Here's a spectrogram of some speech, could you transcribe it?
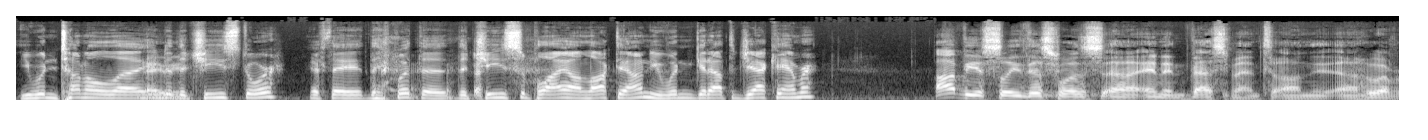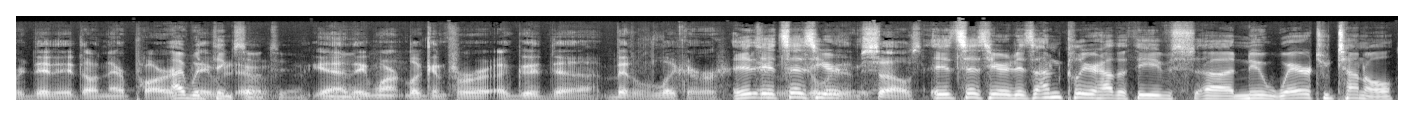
You wouldn't tunnel uh, into the cheese store if they, they put the, the cheese supply on lockdown. You wouldn't get out the jackhammer. Obviously, this was uh, an investment on the, uh, whoever did it on their part. I would they think were, so too. Yeah, yeah, they weren't looking for a good uh, bit of liquor. It, it says here themselves. It says here it is unclear how the thieves uh, knew where to tunnel,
